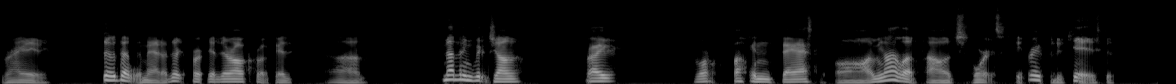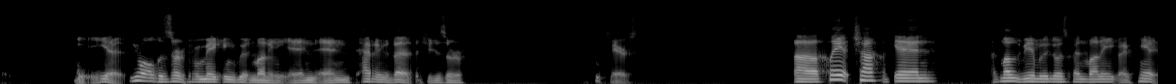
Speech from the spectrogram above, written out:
right? So it doesn't matter. They're crooked. They're all crooked. Um, nothing but junk, right? More fucking basketball. I mean, I love college sports. It's great for the kids. But, know, you all deserve to be making good money and and having the benefits you deserve. Who cares? Uh, plant shop again. I'd love to be able to go spend money, but I can't.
